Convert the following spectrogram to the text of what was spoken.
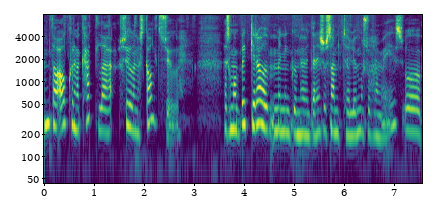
um þá ákvörðin að kalla söguna skáldsögu. Þar sem hún byggir á minningum höfundar eins og samtölum og svo framvegis og,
